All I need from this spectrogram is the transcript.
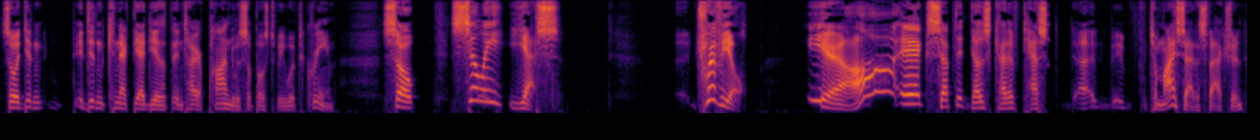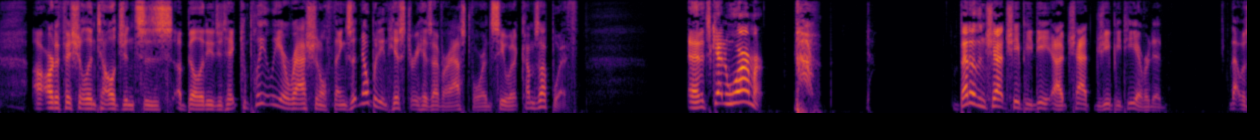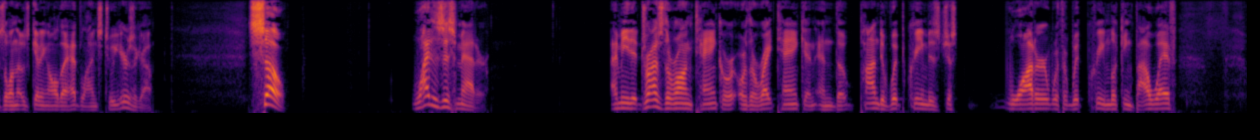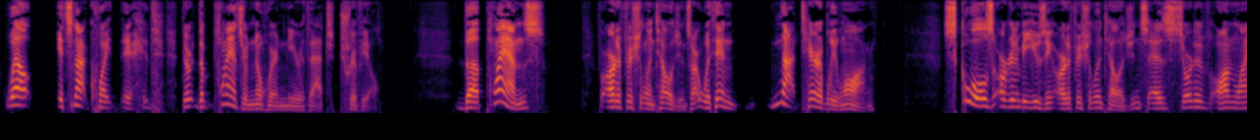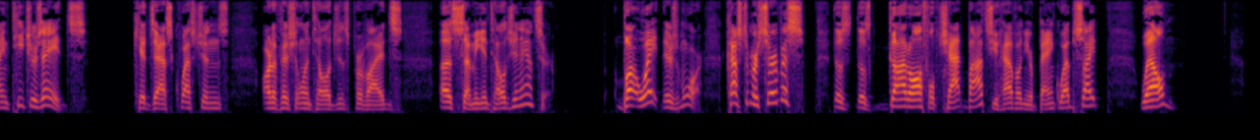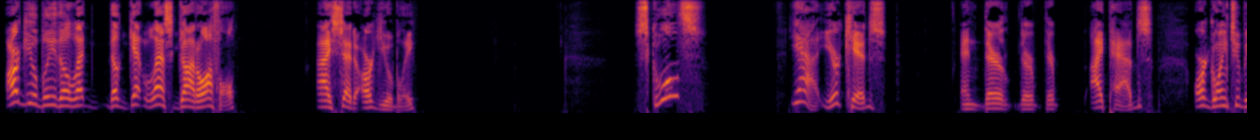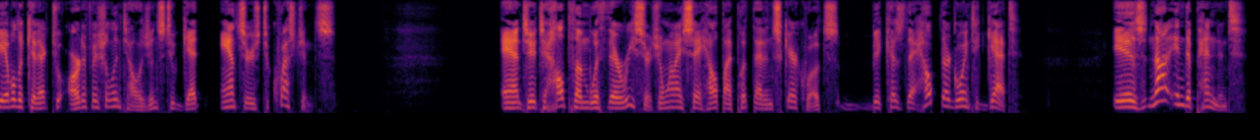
So it didn't it didn't connect the idea that the entire pond was supposed to be whipped cream. So silly, yes. Trivial, yeah, except it does kind of test, uh, to my satisfaction, uh, artificial intelligence's ability to take completely irrational things that nobody in history has ever asked for and see what it comes up with. And it's getting warmer. Better than Chat GPT, uh, Chat GPT ever did. That was the one that was getting all the headlines two years ago. So, why does this matter? I mean, it draws the wrong tank or, or the right tank, and, and the pond of whipped cream is just water with a whipped cream looking bow wave. Well, it's not quite. Eh, the, the plans are nowhere near that trivial. The plans for artificial intelligence are within not terribly long. Schools are going to be using artificial intelligence as sort of online teachers' aides. Kids ask questions, artificial intelligence provides a semi intelligent answer. But wait, there's more. Customer service, those those god awful chat bots you have on your bank website. Well, arguably they'll let they'll get less god awful. I said arguably. Schools? Yeah, your kids and their their their iPads are going to be able to connect to artificial intelligence to get answers to questions and to, to help them with their research. And when I say help, I put that in scare quotes because the help they're going to get is not independent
